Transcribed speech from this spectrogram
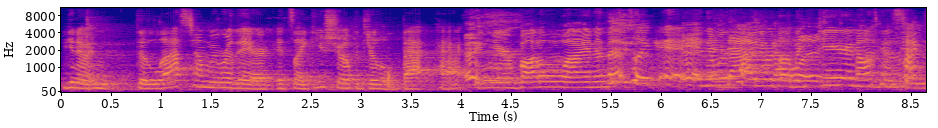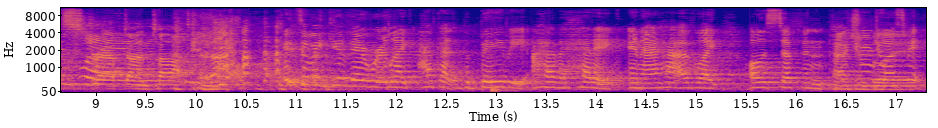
you know, and the last time we were there, it's like you show up with your little backpack and your bottle of wine, and that's like it. And then And we're now coming with all the gear and all this kind of Pack stuff. Strapped on top. and so we get there, we're like, I've got the baby, I have a headache, and I have like all this stuff in Pack which and room do you want us to be?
